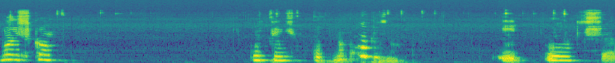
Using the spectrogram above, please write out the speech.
Wojsko kupić, kup, no kupić no. I tu trzeba.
